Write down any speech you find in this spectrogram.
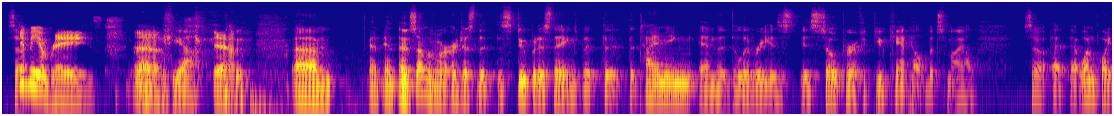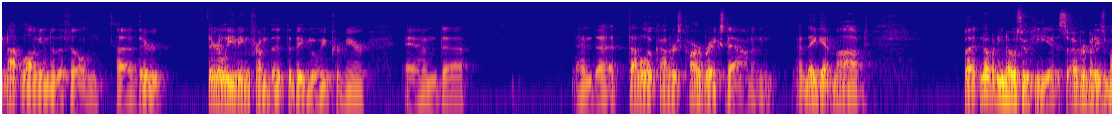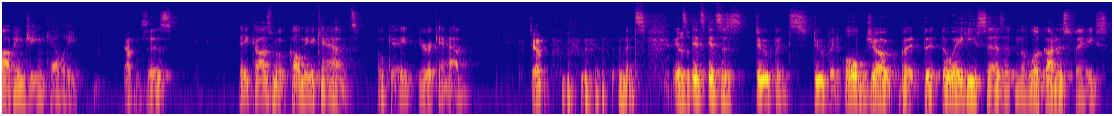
So, Give me a raise. Right? Um, yeah. Yeah. um, and, and, and some of them are just the, the stupidest things, but the, the timing and the delivery is is so perfect you can't help but smile. So at, at one point, not long into the film, uh, they're they're leaving from the, the big movie premiere, and uh, and uh, Donald O'Connor's car breaks down, and and they get mobbed. But nobody knows who he is, so everybody's mobbing Gene Kelly. Yep. He says, "Hey Cosmo, call me a cab." It's, okay, you're a cab. Yep. and it's it's it's it's a stupid, stupid old joke, but the the way he says it and the look on his face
